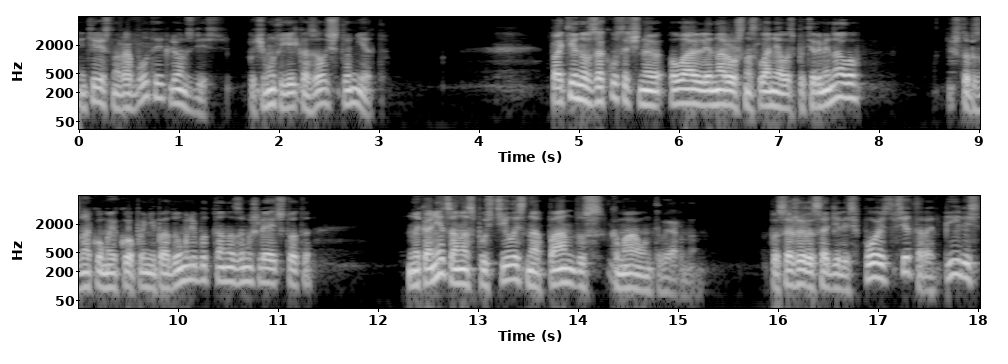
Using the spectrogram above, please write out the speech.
Интересно, работает ли он здесь? Почему-то ей казалось, что нет. Покинув закусочную, Лалли нарочно слонялась по терминалу, чтобы знакомые копы не подумали, будто она замышляет что-то. Наконец она спустилась на пандус к Маунт-Вернон. Пассажиры садились в поезд, все торопились.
